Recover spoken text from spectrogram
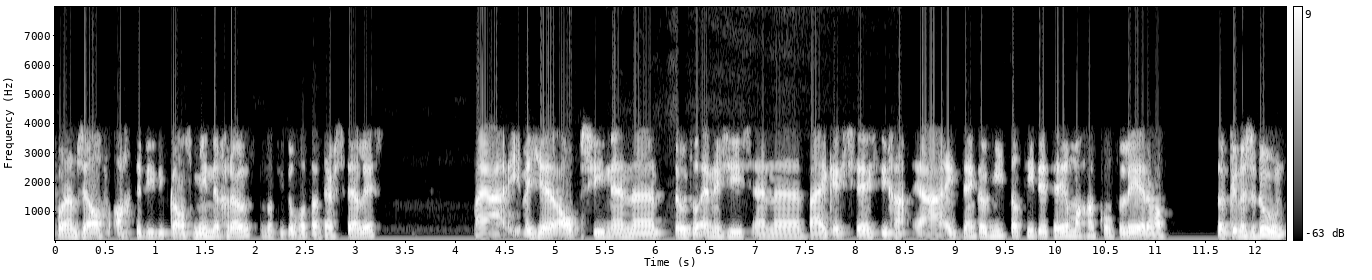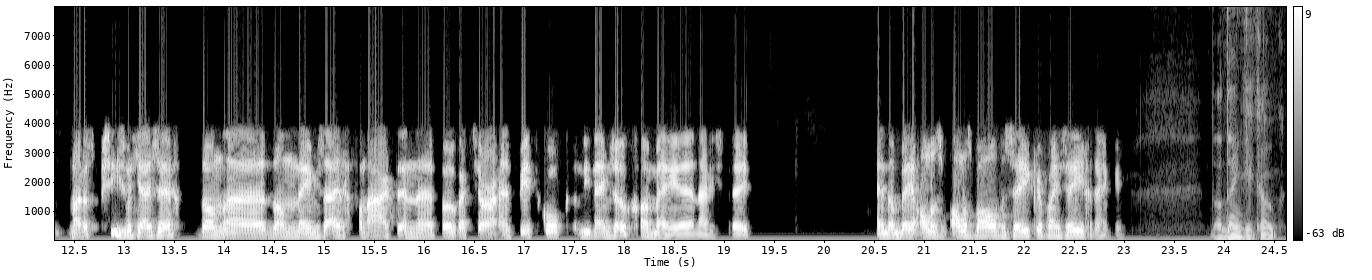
voor hemzelf achter die die kans minder groot, omdat hij toch wat aan het herstellen is. Maar ja, weet je, Alpecin en Total Energies en Bike Exchange, die gaan. Ja, ik denk ook niet dat die dit helemaal gaan controleren. Want dat kunnen ze doen, maar dat is precies wat jij zegt. Dan, uh, dan nemen ze eigenlijk Van Aert en uh, Pogacar en Pitcock, die nemen ze ook gewoon mee uh, naar die streep. En dan ben je alles, alles behalve zeker van je zegen, denk ik. Dat denk ik ook.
